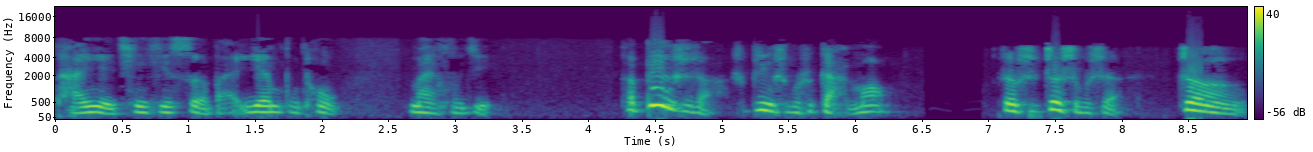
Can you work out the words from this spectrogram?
痰液清晰、色白、咽不痛、脉浮紧。它病是啥？是病是不是感冒？这是这是不是症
